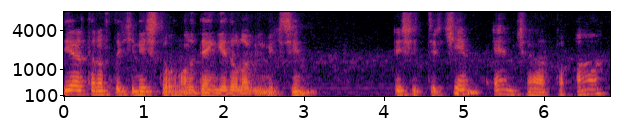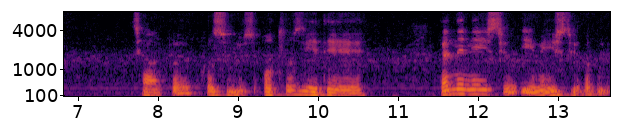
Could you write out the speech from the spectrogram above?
diğer taraftaki eşit olmalı dengede olabilmek için eşittir kim? m çarpı a çarpı kosinüs 37 benden ne istiyor? İğme istiyor. Bakın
